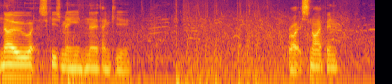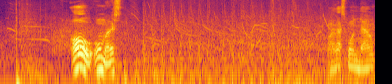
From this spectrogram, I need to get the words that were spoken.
No, excuse me. No, thank you. Right, sniping. Oh, almost. Right, that's one down.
